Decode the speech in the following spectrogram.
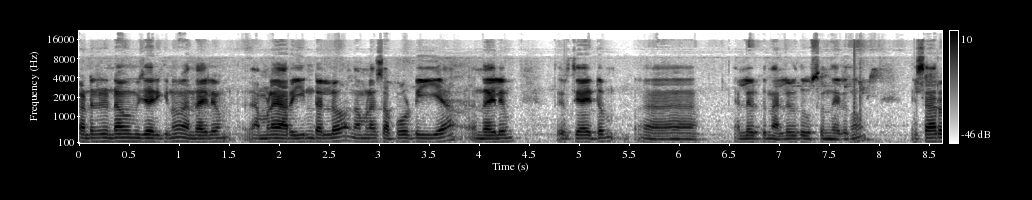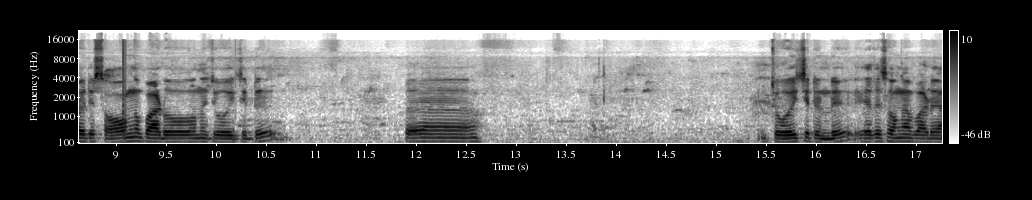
കണ്ടിട്ടുണ്ടാവും വിചാരിക്കുന്നു. എന്തായാലും നമ്മളെ അറിയണ്ടല്ലോ. നമ്മളെ സപ്പോർട്ട് ചെയ്യുക. എന്തായാലും തീർച്ചയായിട്ടും എല്ലാവർക്കും നല്ലൊരു ദിവസം തരുന്നു. നിസാർ ഒരു സോങ് പാടുമോ എന്ന് ചോദിച്ചിട്ട് ചോദിച്ചിട്ടുണ്ട്. ഏത് സോങ്ങാണ് പാടുക?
